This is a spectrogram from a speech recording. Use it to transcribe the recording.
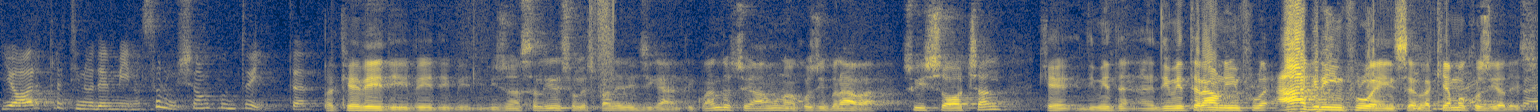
www.your-solution.it Perché vedi, vedi, vedi, bisogna salire sulle spalle dei giganti. Quando c'è una così brava sui social, che diventa, diventerà un agri-influencer, la chiamo così adesso,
